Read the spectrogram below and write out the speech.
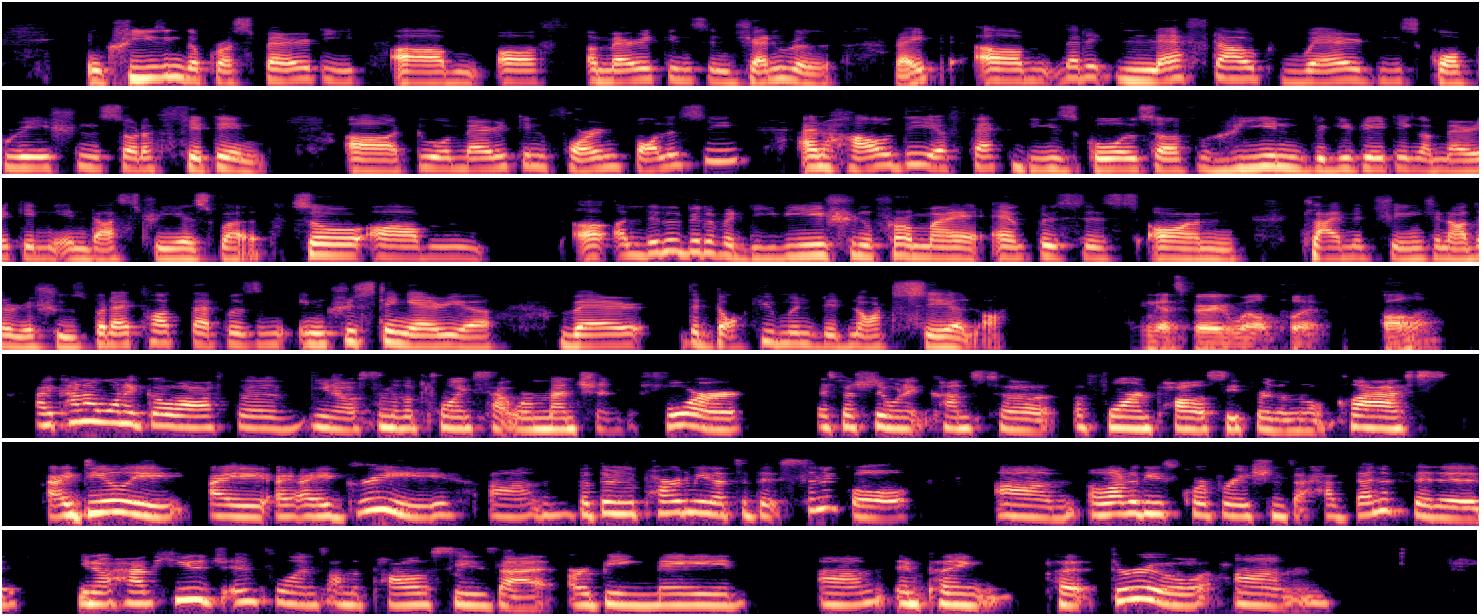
increasing the prosperity um, of Americans in general, right? Um, that it left out where these corporations sort of fit in uh, to American foreign policy and how they affect these goals of reinvigorating American industry as well. So, um, a, a little bit of a deviation from my emphasis on climate change and other issues, but I thought that was an interesting area where the document did not say a lot. I think that's very well put. Paula? I kind of want to go off of, you know, some of the points that were mentioned before, especially when it comes to a foreign policy for the middle class. Ideally, I, I, I agree, um, but there's a part of me that's a bit cynical. Um, a lot of these corporations that have benefited, you know, have huge influence on the policies that are being made um, and putting put through. Um,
